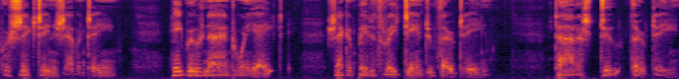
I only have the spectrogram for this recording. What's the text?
verse 16 and 17. Hebrews 9, 28. 2 Peter 3, 10 to 13. Titus 2, 13.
